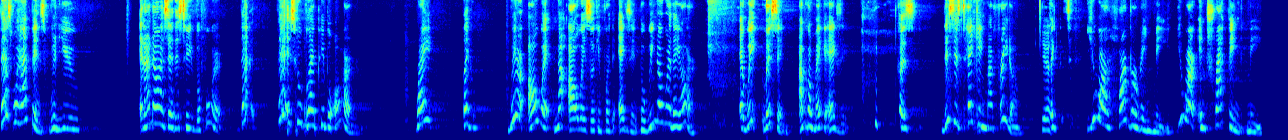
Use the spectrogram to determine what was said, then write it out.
that's what happens when you and I know I said this to you before. That that is who black people are. Right? Like we're always not always looking for the exit, but we know where they are. And we listen, I'm gonna make an exit because this is taking my freedom. Yeah. Like you are harboring me. You are entrapping me.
